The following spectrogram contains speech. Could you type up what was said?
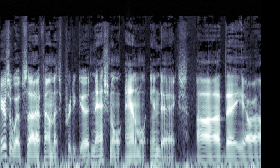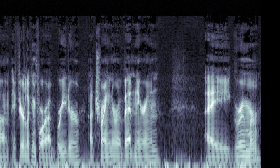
Here's a website I found that's pretty good National Animal Index. Uh, they, uh, if you're looking for a breeder, a trainer, a veterinarian, a groomer,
